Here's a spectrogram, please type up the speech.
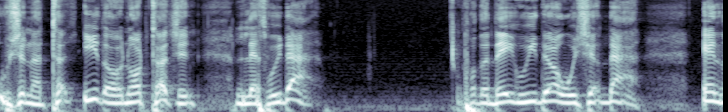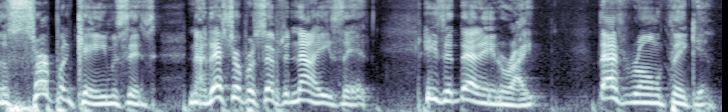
we should not touch either or not touch it, lest we die. For the day we eat thereof, we shall die. And the serpent came and says, Now that's your perception now, he said. He said, That ain't right. That's wrong thinking.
